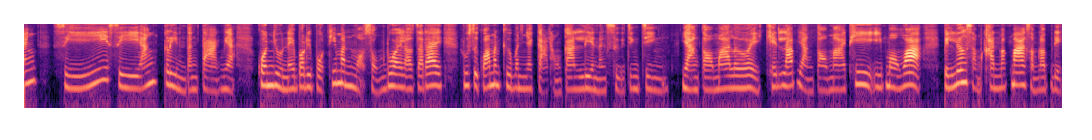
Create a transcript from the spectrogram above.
ง สี เสียง กลิ่นต่างๆ เนี่ยควรอยู่ในบริบทที่มันเหมาะสมด้วย เราจะได้รู้สึกว่ามันคือบรรยากาศของการเรียนหนังสือจริง ๆ อย่างต่อมาเลย เคล็ดลับอย่างต่อมาที่อีฟมองว่าเป็นเรื่องสำคัญมากๆสำหรับเด็ก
